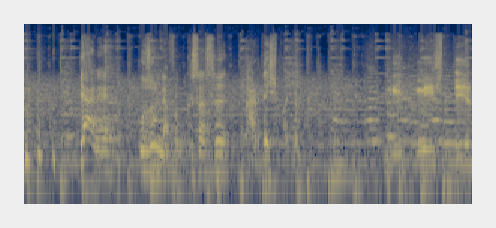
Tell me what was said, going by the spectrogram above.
Yani uzun lafın kısası kardeş payı. Bitmiştir.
